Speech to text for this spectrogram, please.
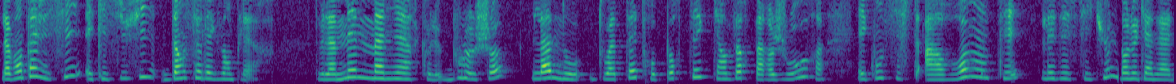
L'avantage ici est qu'il suffit d'un seul exemplaire. De la même manière que le boulot chaud, l'anneau doit être porté 15 heures par jour et consiste à remonter les testicules dans le canal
